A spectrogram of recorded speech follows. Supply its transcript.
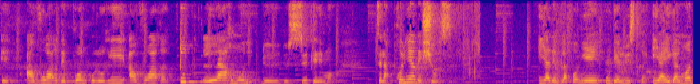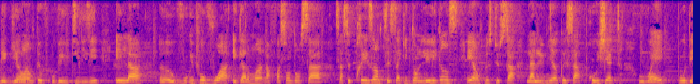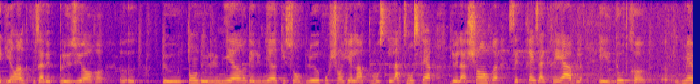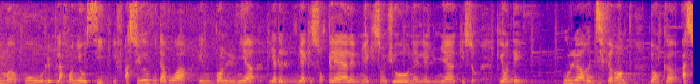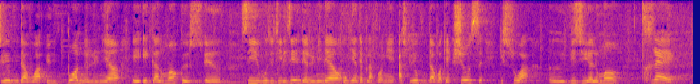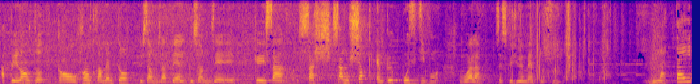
et avoir des bonnes coloris, avoir toute l'harmonie de, de cet élément. C'est la première des choses. Il y a des plafonniers ou des lustres. Il y a également des guirlandes que vous pouvez utiliser. Et là, euh, il faut voir également la façon dont ça, ça se présente. C'est ça qui donne l'élégance. Et en plus de ça, la lumière que ça projette. Vous voyez, pour des guirlandes, vous avez plusieurs euh, euh, tons de lumière, des lumières qui sont bleues pour changer l'atmosphère de la chambre. C'est très agréable. Et d'autres même pour le plafonnier aussi, assurez-vous d'avoir une bonne lumière. Il y a des lumières qui sont claires, les lumières qui sont jaunes, les lumières qui, sont, qui ont des couleurs différentes. Donc, euh, assurez-vous d'avoir une bonne lumière et également que euh, si vous utilisez des luminaires ou bien des plafonniers, assurez-vous d'avoir quelque chose qui soit euh, visuellement très appelante quand on rentre en même temps que ça nous appelle, que ça nous est, que ça, ça, ça nous choque un peu positivement. Voilà, c'est ce que je vais mettre ici.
